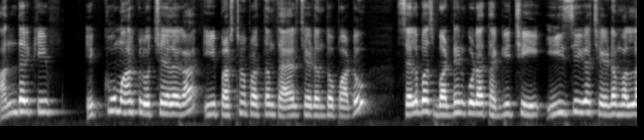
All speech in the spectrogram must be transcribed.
అందరికీ ఎక్కువ మార్కులు వచ్చేలాగా ఈ ప్రశ్నపత్రం తయారు చేయడంతో పాటు సిలబస్ బర్డెన్ కూడా తగ్గించి ఈజీగా చేయడం వల్ల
